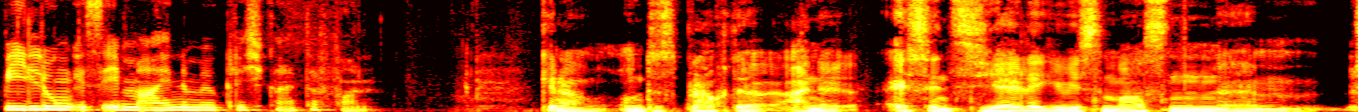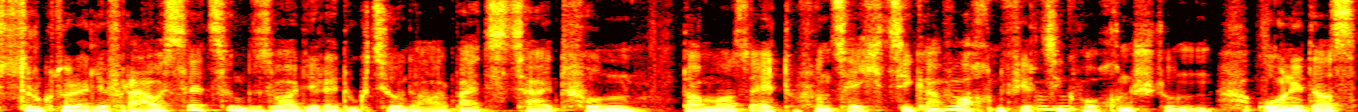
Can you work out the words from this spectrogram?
Bildung ist eben eine Möglichkeit davon. Genau, und es brauchte eine essentielle gewissermaßen ähm, strukturelle Voraussetzung. Das war die Reduktion der Arbeitszeit von damals etwa von 60 auf 48 mhm. Wochenstunden. Ohne das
